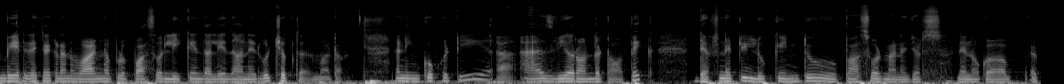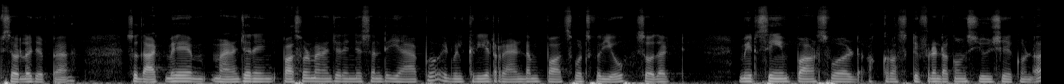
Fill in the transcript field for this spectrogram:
వేరే దగ్గర ఎక్కడైనా వాడినప్పుడు పాస్వర్డ్ లీక్ అయిందా లేదా అనేది కూడా చెప్తుంది అనమాట అండ్ ఇంకొకటి as we're on the topic definitely look into password managers నేను ఒక ఎపిసోడ్లో చెప్పాను సో దాట్ వే మేనేజర్ ఏం పాస్వర్డ్ మేనేజర్ ఏం చేస్తుంటే ఈ app it will create random passwords for you so that మీరు same password across different accounts use చేయకుండా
